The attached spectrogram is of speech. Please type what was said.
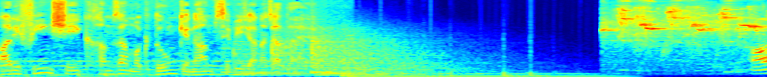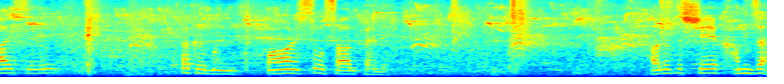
आरिफीन शेख हमजा मखदूम के नाम से भी जाना जाता है। आज से तकरीबन 500 साल पहले हज़रत शेख हमज़ा,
